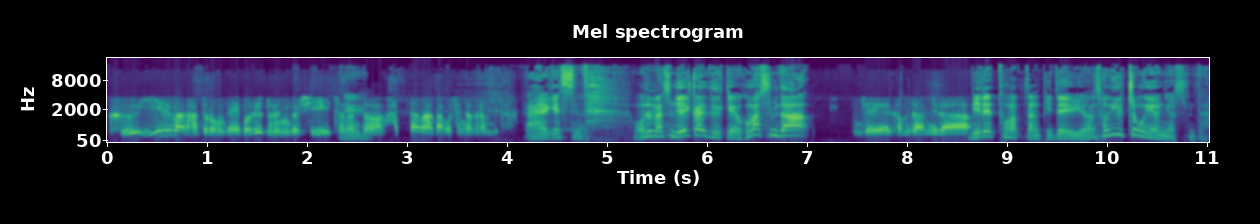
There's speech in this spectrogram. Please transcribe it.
그 일만 하도록 내버려 두는 것이 저는 네. 더 합당하다고 생각을 합니다. 알겠습니다. 오늘 말씀 여기까지 드릴게요. 고맙습니다. 네, 감사합니다. 미래통합당 비대위원 성일종 의원이었습니다.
